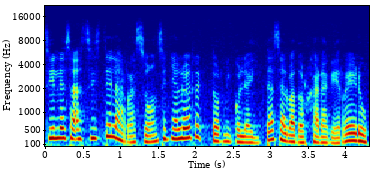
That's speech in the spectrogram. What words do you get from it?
si les asiste la razón, señaló el rector Nicolaita Salvador Jara Guerrero.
